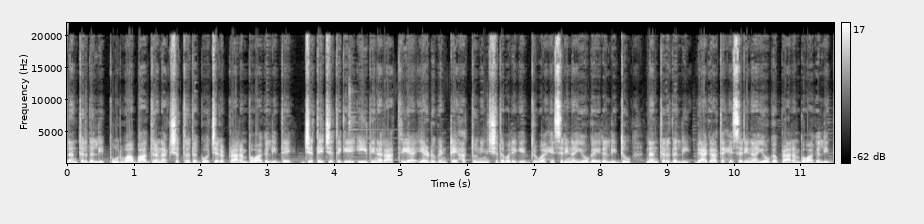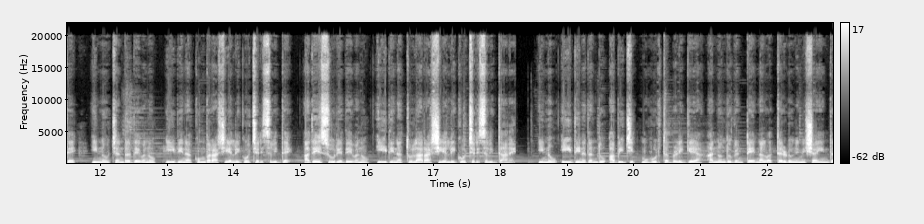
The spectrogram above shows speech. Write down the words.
ನಂತರದಲ್ಲಿ ಪೂರ್ವ ಭಾದ್ರ ನಕ್ಷತ್ರದ ಗೋಚರ ಪ್ರಾರಂಭವಾಗಲಿದೆ. ಜತೆ ಜತೆಗೆ ಈ ದಿನ ರಾತ್ರಿಯ ಎರಡು ಗಂಟೆ ಹತ್ತು ನಿಮಿಷದವರೆಗೆ ಧ್ರುವ ಹೆಸರಿನ ಯೋಗ ಇರಲಿದ್ದು, ನಂತರದಲ್ಲಿ ವ್ಯಾಘಾತ ಹೆಸರಿನ ಯೋಗ ಪ್ರಾರಂಭವಾಗಲಿದೆ. ಇನ್ನು ಚಂದ್ರದೇವನು ಈ ದಿನ ಕುಂಭರಾಶಿಯಲ್ಲಿ ಗೋಚರಿಸಲಿದ್ದೆ ಅದೇ ಸೂರ್ಯದೇವನು ಈ ದಿನ ತುಲಾರಾಶಿಯಲ್ಲಿ ಗೋಚರಿಸಲಿದ್ದಾನೆ. ಇನ್ನು ಈ ದಿನದಂದು ಅಭಿಜಿತ್ ಮುಹೂರ್ತ ಬೆಳಿಗ್ಗೆಯ ಹನ್ನೊಂದು ಗಂಟೆ ನಲವತ್ತೆರಡು ನಿಮಿಷ ಇಂದ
